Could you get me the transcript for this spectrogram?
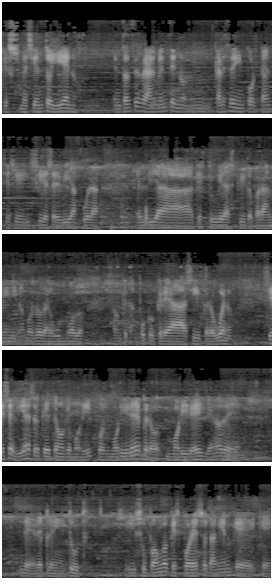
que me siento lleno. Entonces realmente no carece de importancia si, ese día fuera el día que estuviera escrito para mí, digámoslo de algún modo, aunque tampoco crea así, pero bueno, si ese día es el que tengo que morir, pues moriré, pero moriré lleno de, plenitud. Y supongo que es por eso también que, que,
